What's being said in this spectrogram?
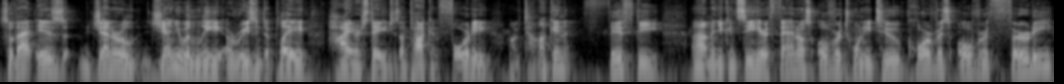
So that is general, genuinely a reason to play higher stages. I'm talking 40, I'm talking 50. Um, and you can see here Thanos over 22, Corvus over 30.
